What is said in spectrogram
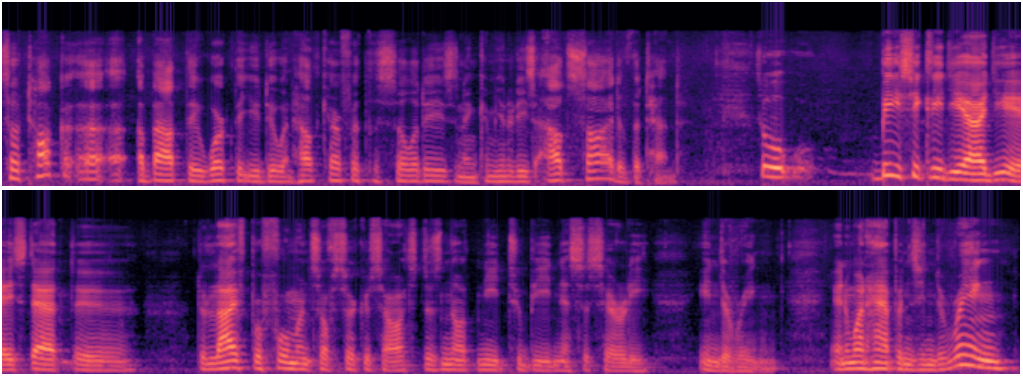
So talk uh, about the work that you do in healthcare facilities and in communities outside of the tent. So basically the idea is that uh, the live performance of circus arts does not need to be necessarily in the ring. And what happens in the ring,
